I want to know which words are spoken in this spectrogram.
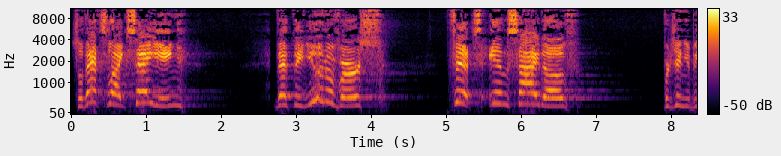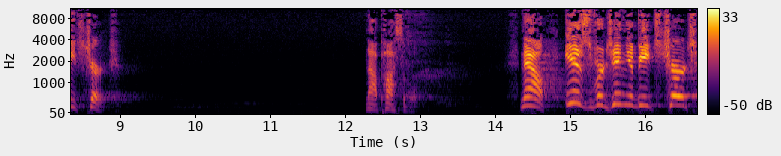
So that's like saying that the universe fits inside of Virginia Beach Church. Not possible. Now, is Virginia Beach Church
